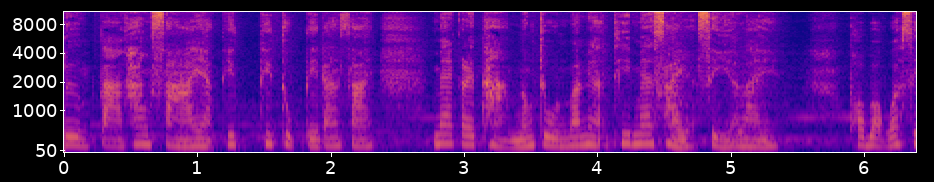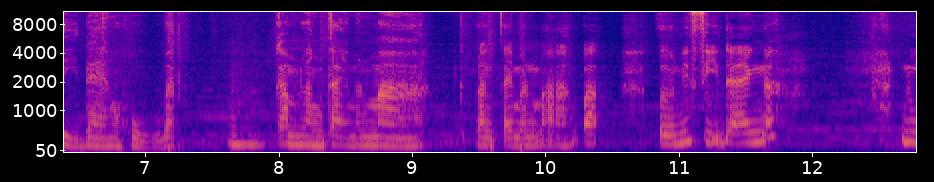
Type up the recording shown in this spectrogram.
ลืมตาข้างซ้ายอะที่ที่ถูกตีด้านซ้าย แม่ก็เลยถามน้องจูนว่าเนี่ยที่แม่ใส่อะสีอะไร พอบอกว่าสีแดงโอ้โหแบบอืมกำลังใจมันมากำลังใจมันมาว่า เออนี่สีแดงนะหนู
